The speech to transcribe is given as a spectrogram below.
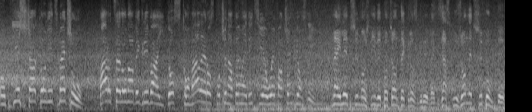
obwieszcza koniec meczu. Barcelona wygrywa i doskonale rozpoczyna tę edycję UEFA Champions League. Najlepszy możliwy początek rozgrywek, zasłużone trzy punkty.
